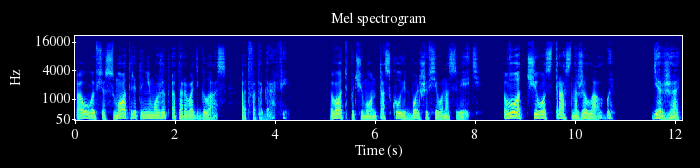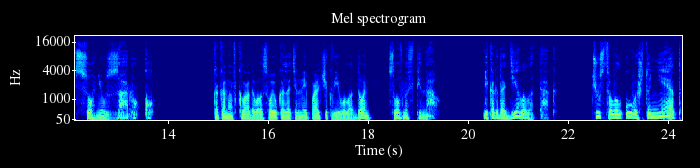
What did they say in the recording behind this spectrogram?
а Уве все смотрит и не может оторвать глаз от фотографий. Вот почему он тоскует больше всего на свете. Вот чего страстно желал бы — держать Соню за руку. Как она вкладывала свой указательный пальчик в его ладонь, словно в пенал. И когда делала так, чувствовал Ува, что нет,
